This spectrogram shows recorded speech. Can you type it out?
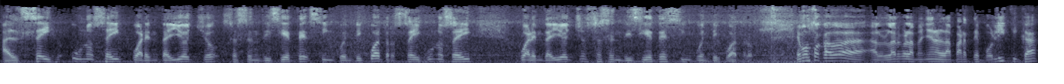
al 616 48 67 54 616 48 67 54. Hemos tocado a, lo largo de la mañana la parte política,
